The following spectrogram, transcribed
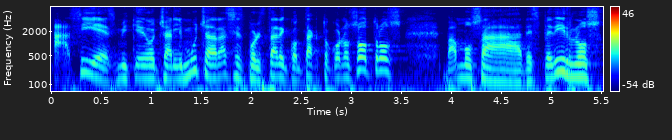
Así es, mi querido Charlie. Muchas gracias por estar en contacto con nosotros. Vamos a despedirnos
